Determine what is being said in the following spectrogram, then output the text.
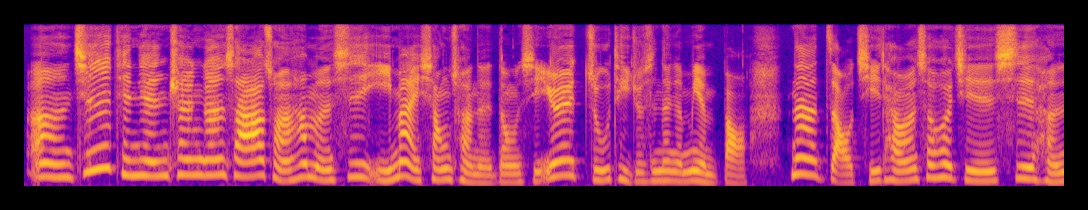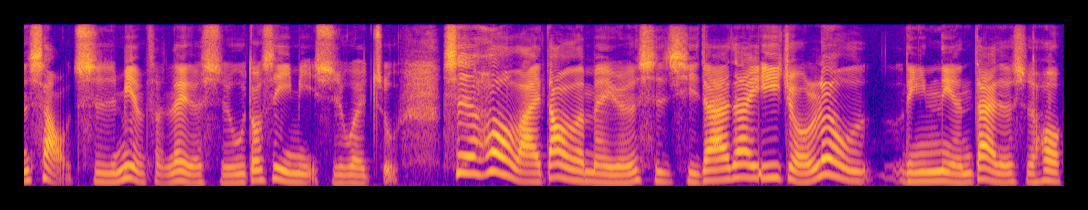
嗯，其实甜甜圈跟沙拉船，他们是一脉相传的东西，因为主体就是那个面包。那早期台湾社会其实是很少吃面粉类的食物，都是以米食为主。是后来到了美元时期，大概在一九六零年代的时候，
